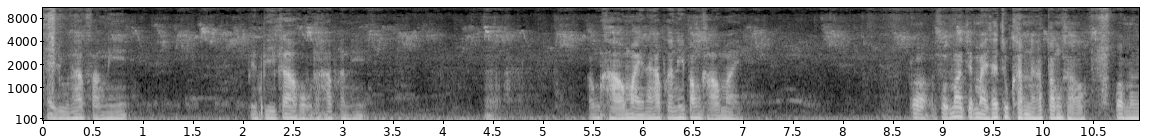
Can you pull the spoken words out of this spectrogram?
ให้ดูนะครับฝั่งนี้ เป็นปี 96 นะครับคันนี้ ปั๊มขาวใหม่นะครับคันนี้ปั๊มขาวใหม่ ก็ส่วนมากจะใหม่แทบทุกคันนะครับปั๊มขาวเพราะมัน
